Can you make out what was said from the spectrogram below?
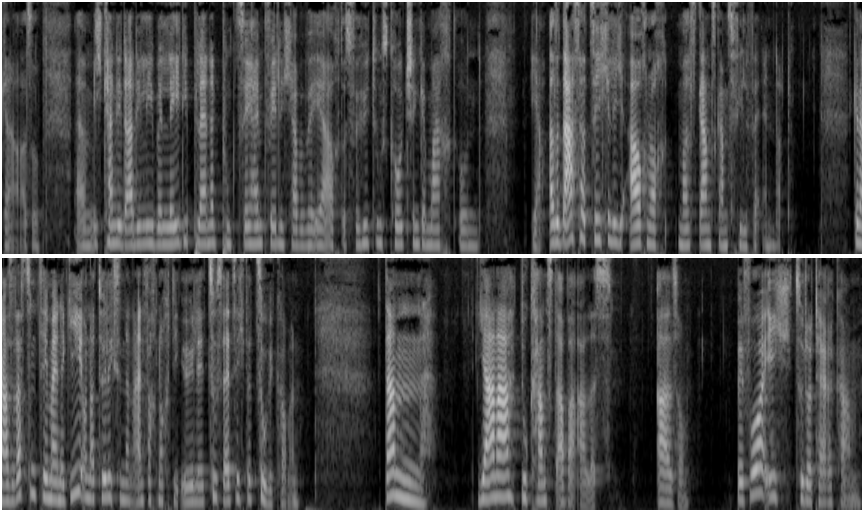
Genau, also ähm, ich kann dir da die liebe ladyplanet.ch empfehlen. Ich habe bei ihr auch das Verhütungscoaching gemacht und ja, also das hat sicherlich auch noch mal ganz, ganz viel verändert. Genau, also das zum Thema Energie und natürlich sind dann einfach noch die Öle zusätzlich dazugekommen. Dann, Jana, du kannst aber alles. Also, bevor ich zu doTERRA kam,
